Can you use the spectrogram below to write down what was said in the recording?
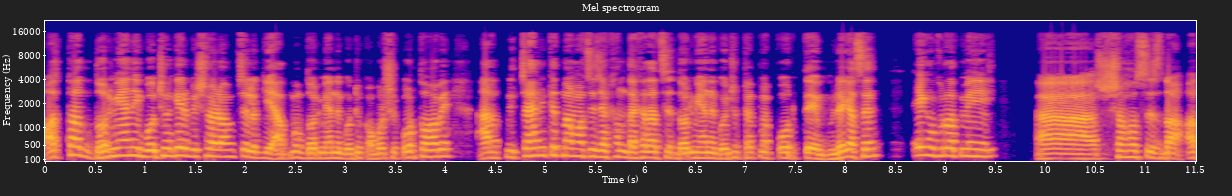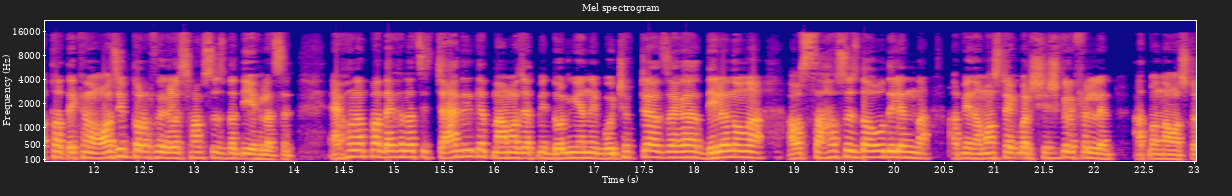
অর্থাৎ দরমিয়ানি বৈঠকের বিষয়টা হচ্ছে কি, আপনার দরমিয়ানি বৈঠক অবশ্যই করতে হবে। আর আপনি চারিকেত রিকাত নামাজে যখন দেখা যাচ্ছে দরমিয়ানি বৈঠকটা আপনার করতে ভুলে গেছেন, এই খবর আপনি সহসিজদা, অর্থাৎ এখানে অজীব তরফ হয়ে গেলে সহসিজদা দিয়ে ফেলেছেন। এখন আপনার দেখা যাচ্ছে চার নামাজে আপনি দরমিয়ানি বৈঠকটা জায়গা দিলেনও না, আবার সাহসিজদাও দিলেন না। আপনি নামাজটা একবার শেষ করে ফেললেন, আপনার নামাজটা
